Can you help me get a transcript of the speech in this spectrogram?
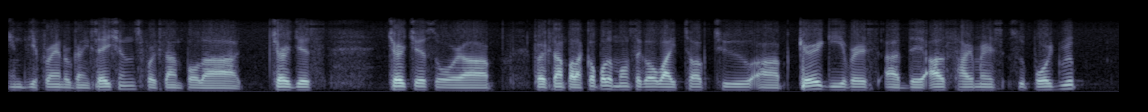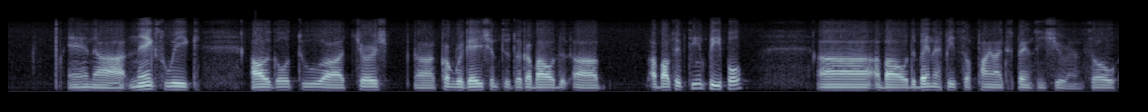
in different organizations, for example, uh, churches, churches, or uh, for example, a couple of months ago, I talked to uh, caregivers at the Alzheimer's support group, and uh, next week I'll go to a church uh, congregation to talk about uh, about 15 people uh, about the benefits of final expense insurance. So,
